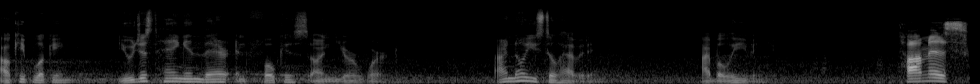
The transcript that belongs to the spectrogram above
I'll keep looking. You just hang in there and focus on your work. I know you still have it in you. I believe in you. Thomas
